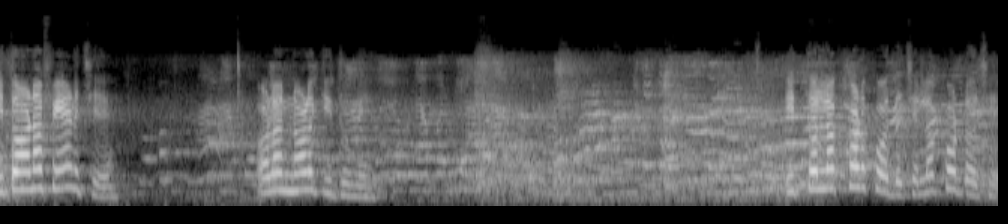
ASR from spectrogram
એ તો અણા ફેણ છે. અળનળ કીધું મેં. એ તો લખડ ખોદ છે, લખોટો છે.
